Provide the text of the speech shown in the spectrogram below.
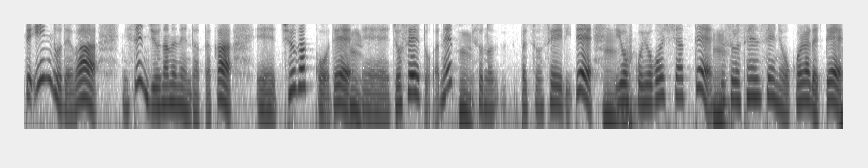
でインドでは2017年だったか、えー中学校で、うん。えー女生徒がね、うん。そのやっぱりその生理で洋服を汚しちゃって、うん。でそれを先生に怒られて、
